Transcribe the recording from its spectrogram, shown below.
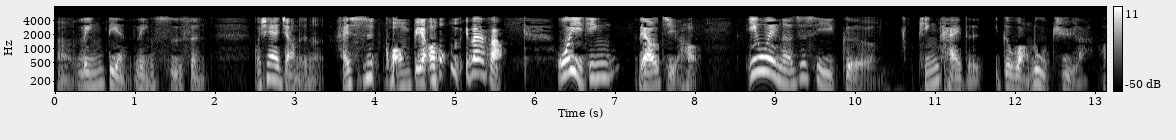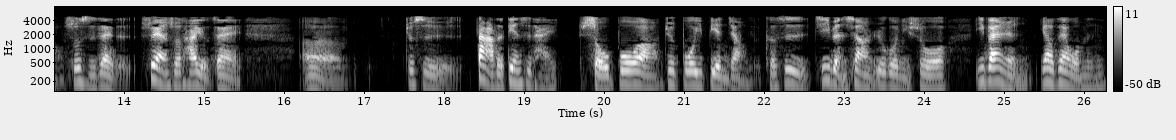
嗯零点零四分。我现在讲的呢还是 狂飙，没办法，我已经了解哈，因为呢这是一个。平台的一个网络剧啦，好，说实在的，虽然说他有在呃，就是大的电视台首播啊，就播一遍这样子，可是基本上如果你说一般人要在我们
